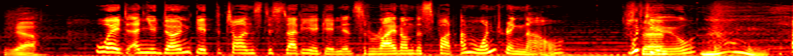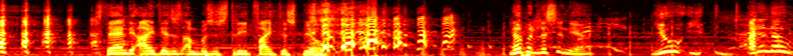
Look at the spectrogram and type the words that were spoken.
yeah. Wait, and you don't get the chance to study again. It's right on the spot. I'm wondering now. Would Stan- you? No. Stan, die IT is amper so Street Fighter speel. no, but listen here. You, you, I don't know.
